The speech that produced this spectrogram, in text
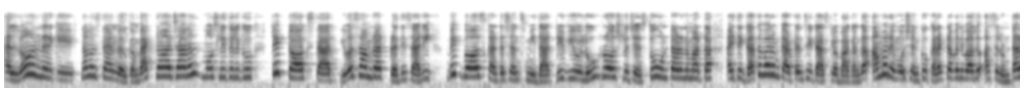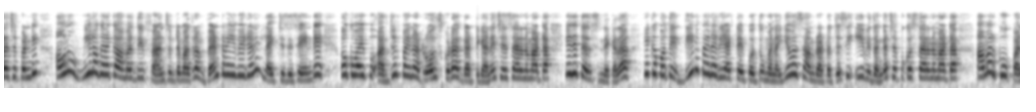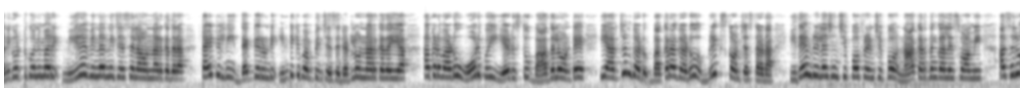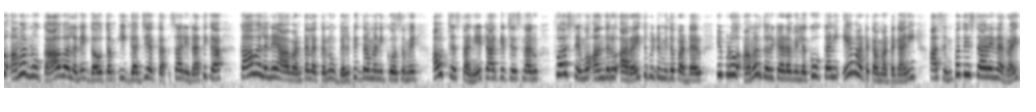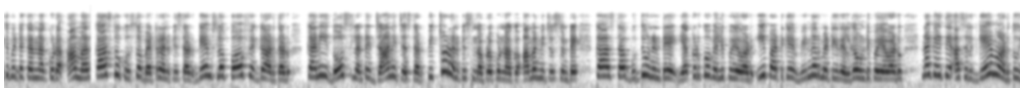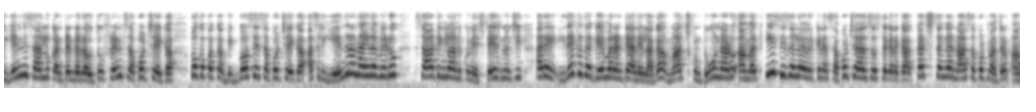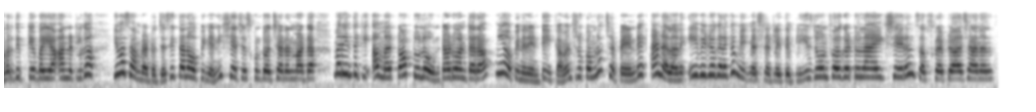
Hello అందరికి నమస్తే and welcome back to our channel. Mostly Telugu TikTok star యువ సామ్రాట్ ప్రతిసారి బిగ్ బాస్ కంటెస్టెంట్స్ మీద రివ్యూలు రోస్ట్లు చేస్తూ ఉంటాడనమాట అయితే గత వారం కెప్టెన్సీ టాస్క్లో భాగంగా అమర్ ఎమోషన్కు కనెక్ట్ అవ్వని వాళ్ళు అసలు ఉంటారా చెప్పండి? అవును మీలో గనక అమర్దీప్ ఫ్యాన్స్ ఉంటే మాత్రం వెంటనే ఈ వీడియోని లైక్ చేసేసేయండి. ఒకవైపు అర్జున్ పైన ట్రోల్స్ కూడా గట్టిగానే చేశారనమాట ఇది తెలిసిందే కదా. ఇకపోతే దీనిపైన రియాక్ట్ అయిపోతూ మన యువ సామ్రాట్ వచ్చేసి ఈ విధంగా చెప్పుకొస్తారనమాట అమర్కు పనిగొట్టుకొని మరి మీరే విన్నర్ని చేసేలా ఉన్నారు కదరా. టైటిల్ని దగ్గరుండి ఇంటికి పంపించేసేటట్లు ఉన్నారు కదయ్యా. అక్కడ వాడు ఓడిపోయి ఏడుస్తూ బాధలో ఉంటే ఈ అర్జున్ గాడు బకరా గాడు బ్రిక్స్ కౌంట్ చేస్తాడా? ఇదేం రిలేషన్షిప్పో ఫ్రెండ్షిప్పో? నాకు అర్థం కాలేదు స్వామి. అసలు అమర్ను కావాలనే గౌతమ్ ఈ గజ్జి అక్క సారీ రతిక కావాలనే ఆ వంటలక్కను గెలిపిద్దామని కోసమే అవుట్ చేస్తానే టార్గెట్ చేసినారు ఫస్ట్ ఏమో అందరూ ఆ రైతు బిడ్డ మీద పడ్డారు. ఇప్పుడు అమర్ దొరికాడా వీళ్ళకు కానీ ఏ మాట కామాట గాని ఆ సింపతి స్టార్ అయిన రైతు బిడ్డ కన్నా కూడా అమర్ కాస్తో కూస్తో బెటర్ అనిపిస్తాడు. గేమ్స్లో పర్ఫెక్ట్గా ఆడతాడు. కానీ దోస్తులు అంటే జాన్ ఇచ్చేస్తాడు పిచ్చోడు అనిపిస్తుంది అప్పుడప్పుడు నాకు అమర్ని చూస్తుంటే. కాస్త బుద్ధి ఉంటే ఎక్కడికో వెళ్ళిపోయేవాడు. ఈ పాటికే విన్నర్ మెటీరియల్గా ఉండిపోయేవాడు. నాకైతే అసలు గేమ్ ఆడుతూ ఎన్నిసార్లు కంటెండర్ అవుతూ ఫ్రెండ్స్ సపోర్ట్ చేయక ఒక పక్క బిగ్ బాసే సపోర్ట్ చేయక అసలు ఏంద్రా నాయన వీడు? స్టార్టింగ్లో అనుకునే స్టేజ్ నుంచి అరే ఇదే కదా గేమర్ అంటే అనేలాగా మార్చుకుంటూ ఉన్నాడు అమర్. ఈ సీజన్లో ఎవరికైనా సపోర్ట్ చేయాల్సి వస్తే గనక ఖచ్చితంగా నా సపోర్ట్ మాత్రం అమర్దీప్ కే భయ్యా అన్నట్లుగా యువ సామ్రాట్ వచ్చేసి తన ఒపీనియన్ని షేర్ చేసుకుంటూ వచ్చాడనమాట మరి ఇంతకీ అమర్ టాప్ టూ లో ఉంటాడు అంటారా? మీ ఒపీనియన్ ఏంటి? కమెంట్స్ రూపంలో చెప్పేయండి. అండ్ అలానే ఈ వీడియో గనక మీకు నచ్చినట్లయితే please don't forget to like share and subscribe to our channel.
